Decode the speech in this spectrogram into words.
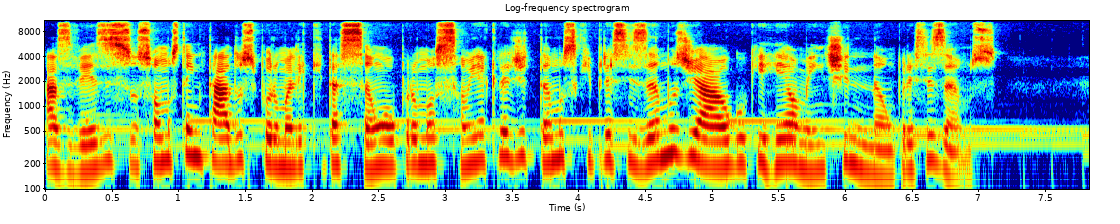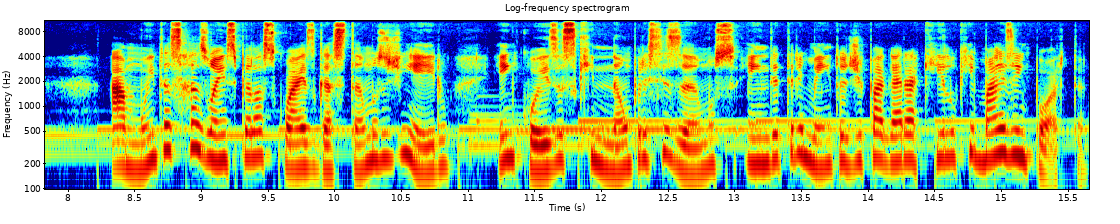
Às vezes, somos tentados por uma liquidação ou promoção e acreditamos que precisamos de algo que realmente não precisamos. Há muitas razões pelas quais gastamos dinheiro em coisas que não precisamos em detrimento de pagar aquilo que mais importa.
